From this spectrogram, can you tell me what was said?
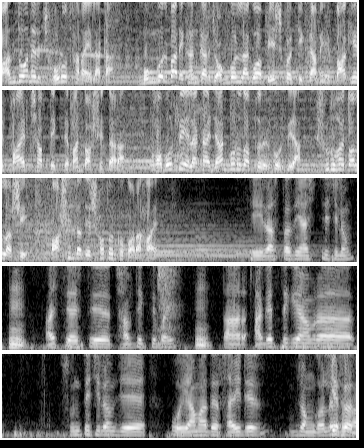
বান্দোয়ানের ঝোড়ো থানা এলাকা। মঙ্গলবার এখানকার জঙ্গল লাগোয়া বেশ কয়েকটি গ্রামে বাঘের পায়ের ছাপ দেখতে পান বাসিন্দারা। খবর পেয়ে এলাকায় যান বন দপ্তরের কর্মীরা। শুরু হয় তল্লাশি। বাসিন্দাদের সতর্ক করা হয়। এই রাস্তা দিয়ে আসতেছিলাম। আস্তে আস্তে ছাপ দেখতে পাই। হুম। তার আগের থেকে আমরা শুনতেছিলাম যে ওই আমাদের সাইডের জঙ্গলে বাঘ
